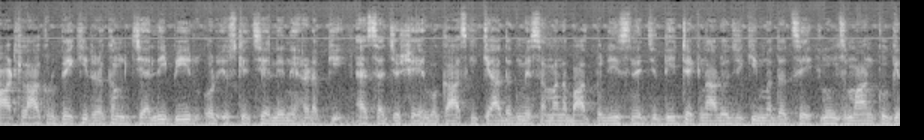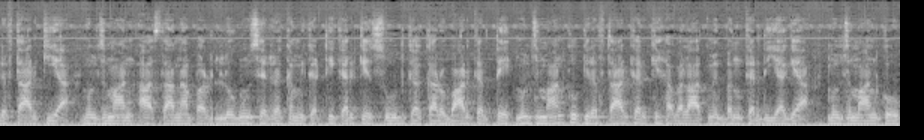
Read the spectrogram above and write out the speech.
आठ लाख रुपए की रकम जैली पीर और उसके चेले ने हड़प की। S H O Sheikh Waqas की क्यादत में समानाबाद पुलिस ने जदीद टेक्नोलॉजी की मदद से मुलजमान को गिरफ़्तार किया। मुलजमान आस्थाना पर लोगों से रकम इकट्ठी करके सूद का कारोबार करते मुलजमान को गिरफ़्तार करके हवालात में बंद कर दिया गया। मुलजमान को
